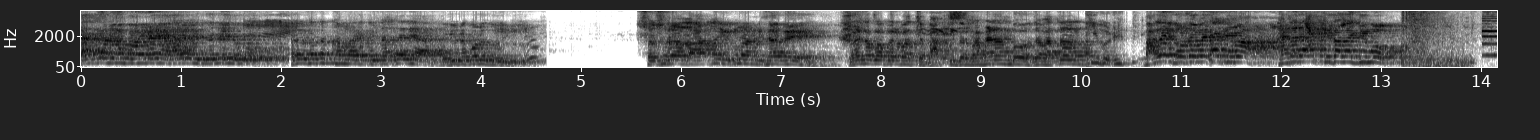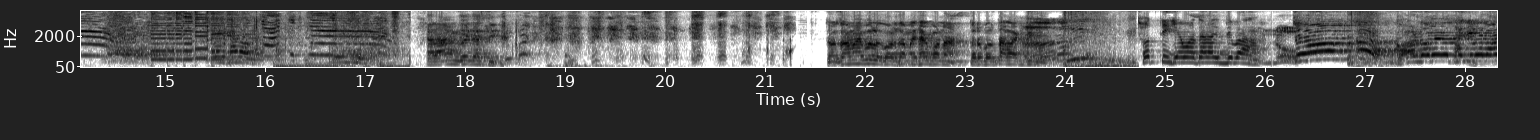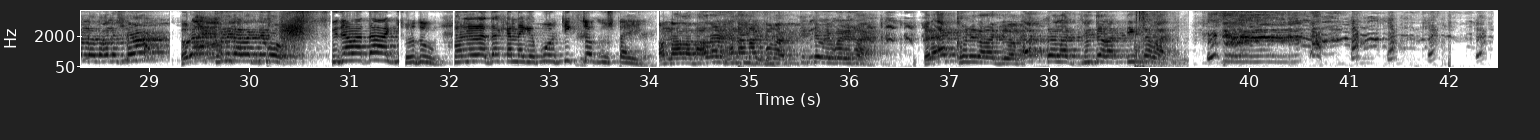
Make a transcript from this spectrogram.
এখনও হয় নাই আরে ধরে দেবো তোর কথা খাম লাগে? তুই তাড়াতাড়ি আয় ভিডিওটা করে দুই শ্বশুরা বাপ নাকি কোন আনতে যাবে ওই না বাচ্চা ভাত কি তোর বাপে আনব? যা ভাত রান ভালোই ঘরটা ভাই থাকব না হ্যাঁ রে আজকে তালাক দিব সারা আমি কই যাচ্ছি তোর জামাই বলে ঘর জামাই থাকব না তোর বল তালাক দিব। সত্যি কি আমার তালাক দিবা? ঘর জমে থাকিবে না জানিস না? তোরা এক্ষুনি তালাক দিব। তালাক শুধু ফ্যানেরা দেখা নাকি পুরো টিকটক না আল্লাহ ভালো খানা লাগবো না টিকটকে বসে থাক। তোরা এক্ষুনি তালাক দিলাম এক তালাক দুই তালাক তিন তালাক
